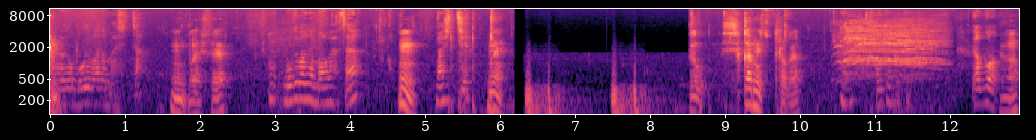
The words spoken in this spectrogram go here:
이거 모기버섯 맛있죠? 음, 맛있어요? 응, 모기버섯 먹어봤어요? 응, 맛있지? 네. 그 식감이 좋더라고요. 여보, 어?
